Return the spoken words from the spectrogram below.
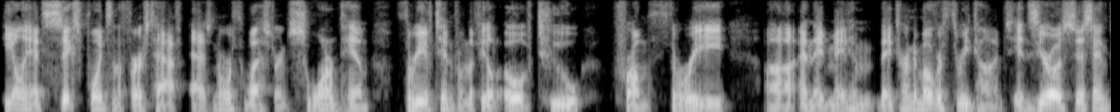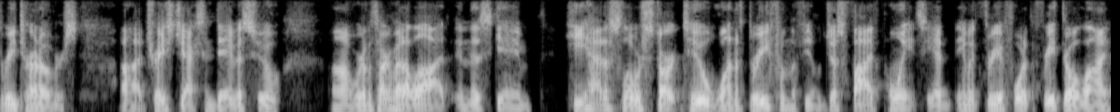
He only had six points in the first half as Northwestern swarmed him. Three of 10 from the field, 0 of 2 from three. Uh, and they made him, they turned him over three times. He had zero assists and three turnovers. Uh, Trayce Jackson Davis, who uh, we're going to talk about a lot in this game. He had a slower start too, one of three from the field, just five points. He had he went three or four at the free throw line,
